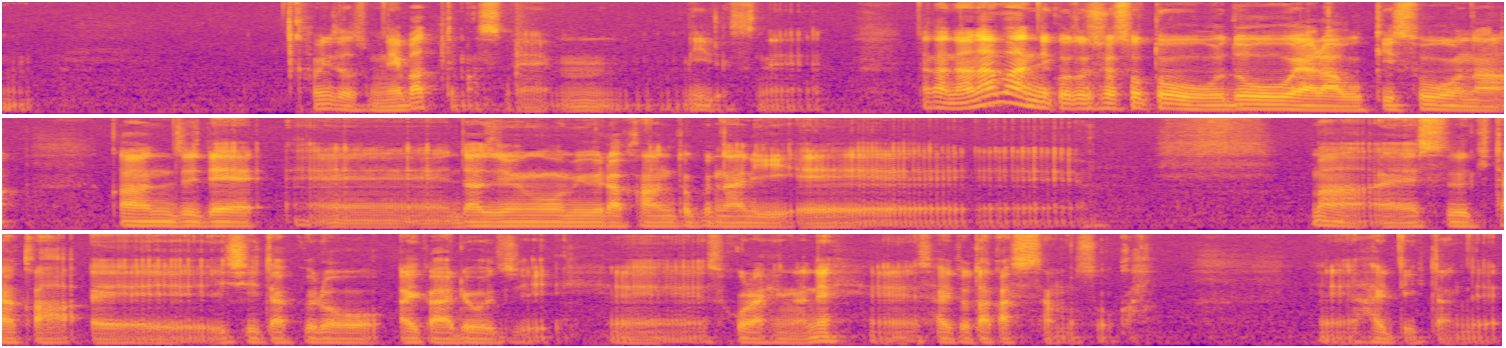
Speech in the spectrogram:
うん、上里粘ってますね。うん。いいですね。だから7番に今年は外をどうやら置きそうな感じで、えー、打順を三浦監督なり、えー、まあ、えー、鈴木隆、えー、石井拓郎相川良二、えー、そこら辺がね、えー、斉藤隆さんもそうか、えー、入ってきたんで、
